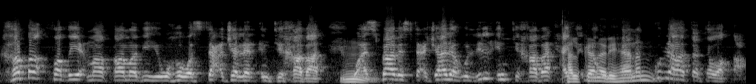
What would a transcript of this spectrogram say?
خطأ فظيع ما قام به وهو استعجل الانتخابات مم. وأسباب استعجاله للانتخابات حيث هل كان رهانا؟ كلها تتوقع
